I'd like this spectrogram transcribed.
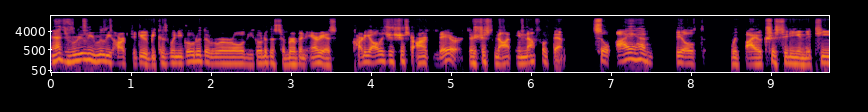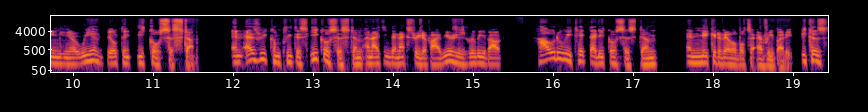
And that's really, really hard to do because when you go to the rural, you go to the suburban areas, cardiologists just aren't there. There's just not enough of them. So I have built with Biotricity and the team here, we have built an ecosystem. And as we complete this ecosystem, and I think the next three to five years is really about how do we take that ecosystem and make it available to everybody? Because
